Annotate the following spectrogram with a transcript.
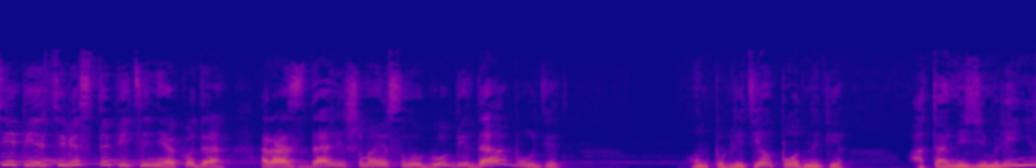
«Теперь тебе ступить некуда, раздавишь мою слугу, беда будет». Он поглядел под ноги, а там и земли не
